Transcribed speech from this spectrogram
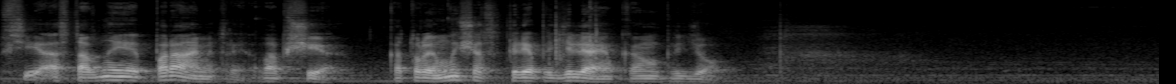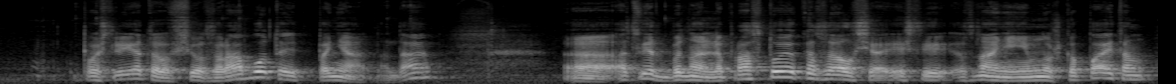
все основные параметры вообще, которые мы сейчас переопределяем, когда мы придем. После этого все заработает, понятно, да? Э, ответ банально простой оказался, если знание немножко Python –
